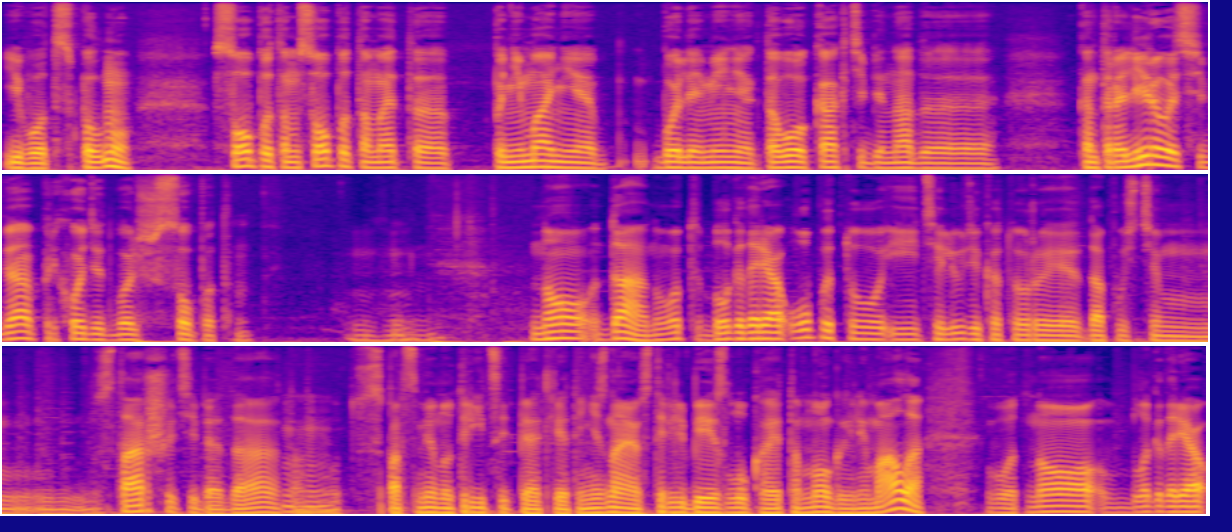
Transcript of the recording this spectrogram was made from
И вот с, ну, с опытом, с опытом это понимание более-менее того, как тебе надо контролировать себя, приходит больше с опытом. Но да, ну вот благодаря опыту и те люди, которые, допустим, старше тебя, да, там, Мгм. вот спортсмену 35 лет, я не знаю, в стрельбе из лука это много или мало, вот, но благодаря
